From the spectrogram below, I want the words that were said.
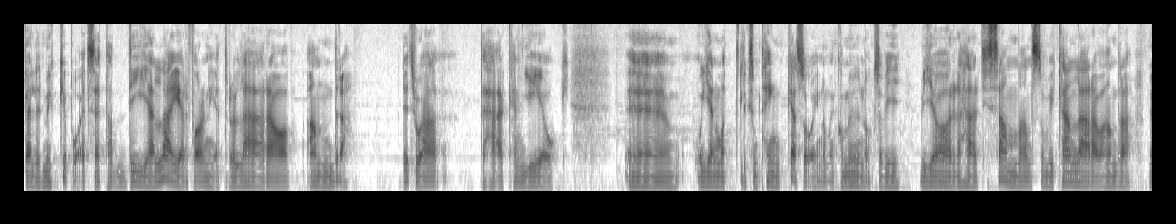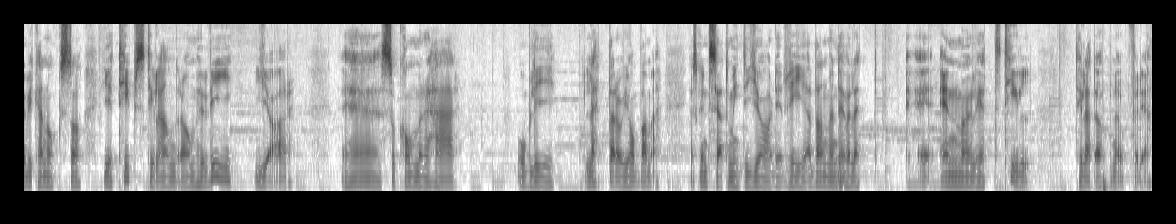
väldigt mycket på, ett sätt att dela erfarenheter och lära av andra. Det tror jag det här kan ge och, eh, och genom att liksom tänka så inom en kommun också. Vi, vi gör det här tillsammans och vi kan lära av andra men vi kan också ge tips till andra om hur vi gör. Eh, så kommer det här att bli lättare att jobba med. Jag ska inte säga att de inte gör det redan men det är mm. väl ett en möjlighet till, till att öppna upp för det.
